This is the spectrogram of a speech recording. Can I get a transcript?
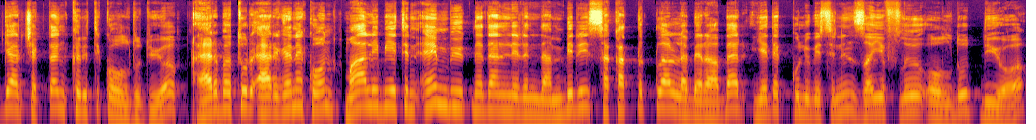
gerçekten kritik oldu diyor. Erbatur Ergenekon, mağlubiyetin en büyük nedenlerinden biri sakatlıklarla beraber yedek kulübesinin zayıflığı oldu diyor.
